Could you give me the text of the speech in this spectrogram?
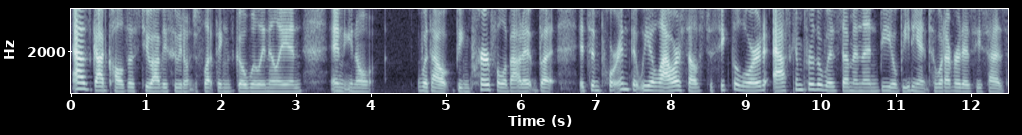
as god calls us to. Obviously we don't just let things go willy-nilly and and you know without being prayerful about it, but it's important that we allow ourselves to seek the Lord, ask Him for the wisdom, and then be obedient to whatever it is He says.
